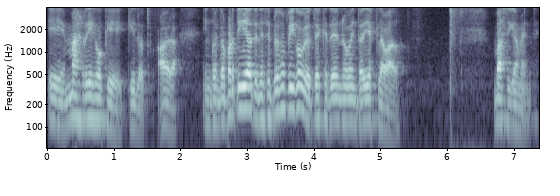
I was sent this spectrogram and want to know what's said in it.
eh, más riesgo que, el otro. Ahora, en contrapartida tenés el plazo fijo que lo tenés que tener 90 días clavado. Básicamente.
